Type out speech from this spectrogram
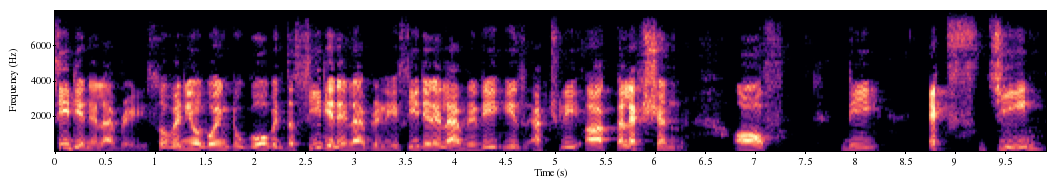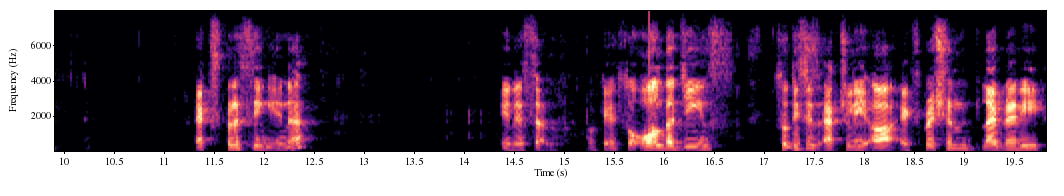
cDNA library. So when you are going to go with the cDNA library, cDNA library is actually a collection of the X gene expressing in a in a cell. Okay, so all the genes. So this is actually a expression library.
